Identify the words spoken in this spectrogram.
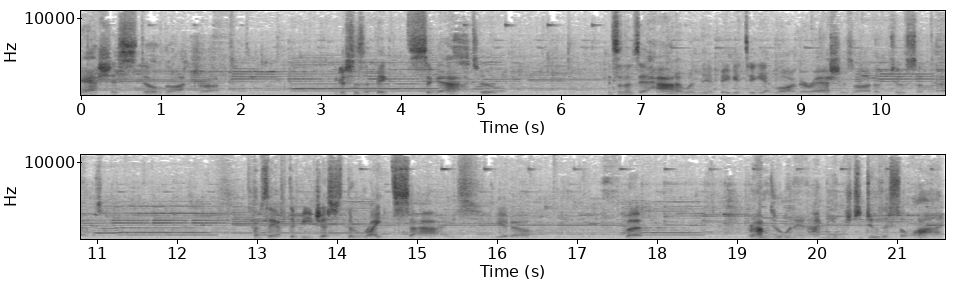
The ash is still not dropped. This is a big cigar, too. And sometimes they're harder when they're bigger to get longer ashes on them, too, sometimes. Sometimes they have to be just the right size, you know? But, but I'm doing it. I manage to do this a lot.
